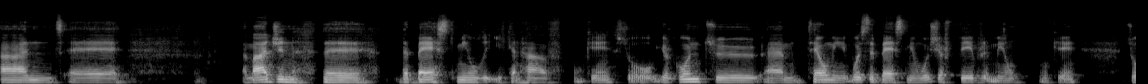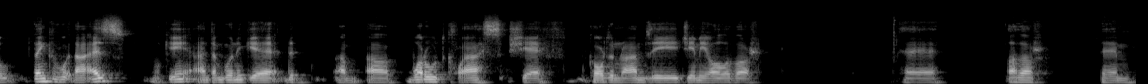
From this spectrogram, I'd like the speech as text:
and uh, imagine the the best meal that you can have. Okay, so you're going to um, tell me what's the best meal, what's your favorite meal. Okay, so think of what that is. Okay, and I'm going to get the a, a world class chef, Gordon Ramsay, Jamie Oliver, uh, other um,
